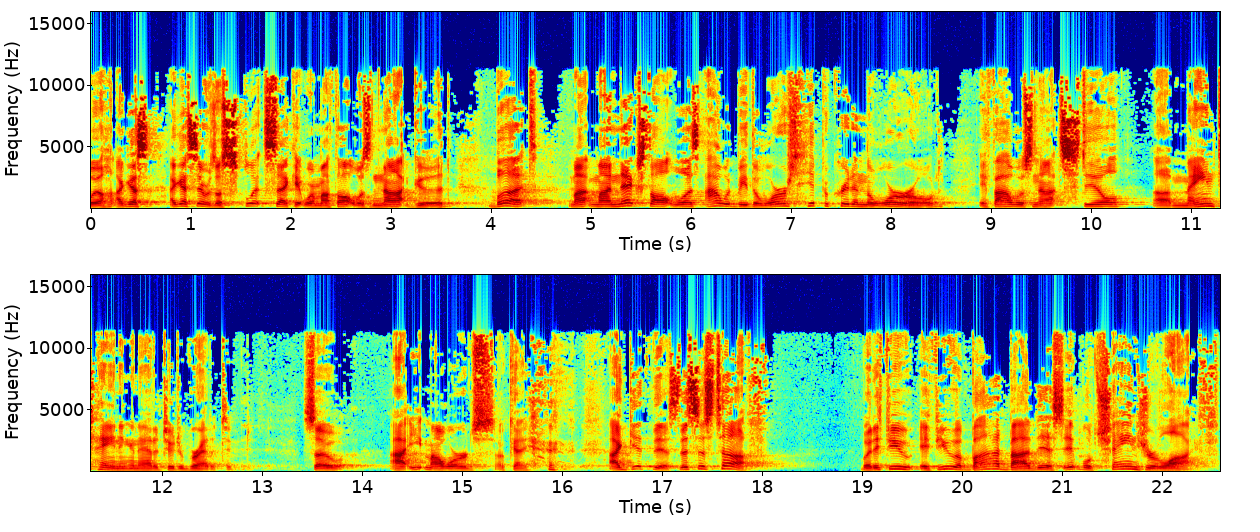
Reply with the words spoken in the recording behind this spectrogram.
Well, I guess, I guess there was a split second where my thought was not good, but my, my next thought was I would be the worst hypocrite in the world if I was not still uh, maintaining an attitude of gratitude. So I eat my words, okay? I get this. This is tough. But if you, if you abide by this, it will change your life.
